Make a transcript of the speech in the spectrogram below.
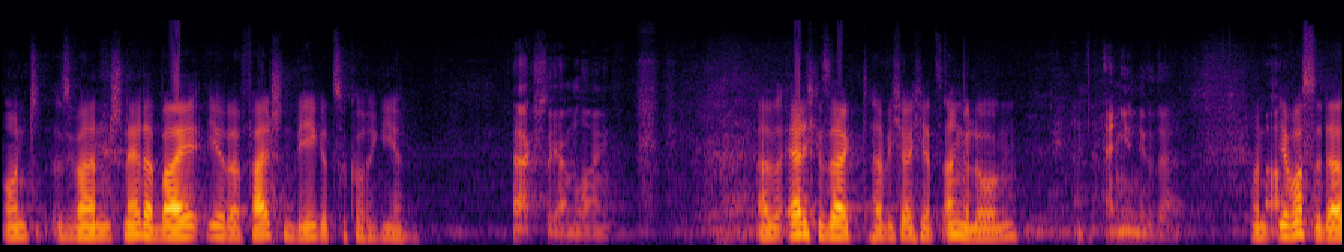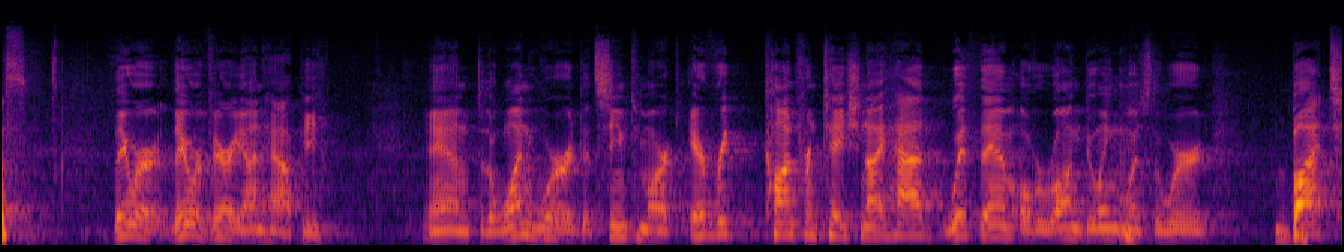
und sie waren schnell dabei, ihre falschen Wege zu korrigieren. Actually, I'm lying. Also ehrlich gesagt habe ich euch jetzt angelogen And you knew that. und ihr wusstet das. They were, they were very unhappy. And the one word that seemed to mark every confrontation I had with them over wrongdoing was the word but.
